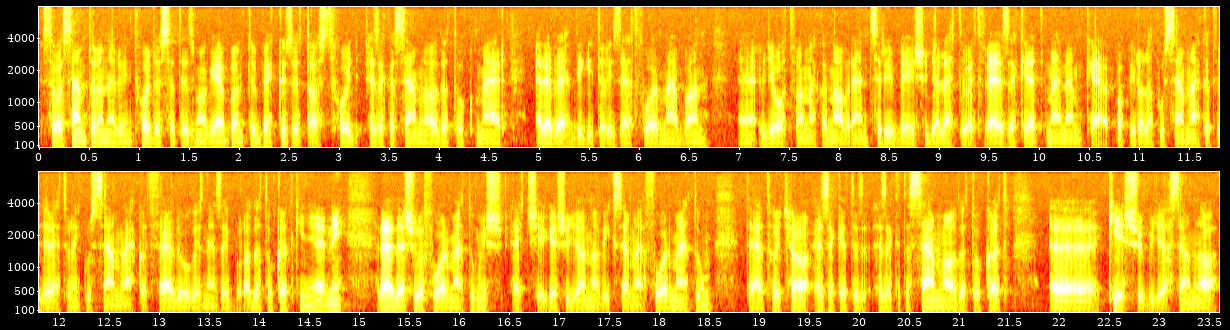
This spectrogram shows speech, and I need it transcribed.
Szóval számtalan előnyt hordozhat ez magában, többek között azt, hogy ezek a számladatok már eleve digitalizált formában E, ugye ott vannak a NAV rendszerében, és ugye letöltve ezeket már nem kell papíralapú számlákat vagy elektronikus számlákat feldolgozni, ezekből adatokat kinyerni. Ráadásul a formátum is egységes, ugye a NAV XML formátum, tehát hogyha ezeket, ezeket a számlaadatokat e, később ugye a számla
